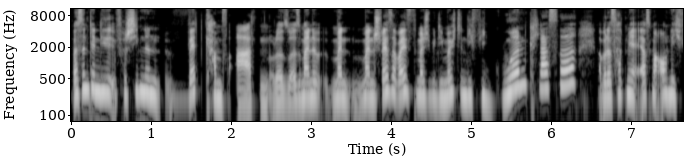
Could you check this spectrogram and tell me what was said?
was sind denn die verschiedenen Wettkampfarten oder so? Also meine, meine, meine Schwester weiß zum Beispiel, die möchte in die Figurenklasse, aber das hat mir erstmal auch nicht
